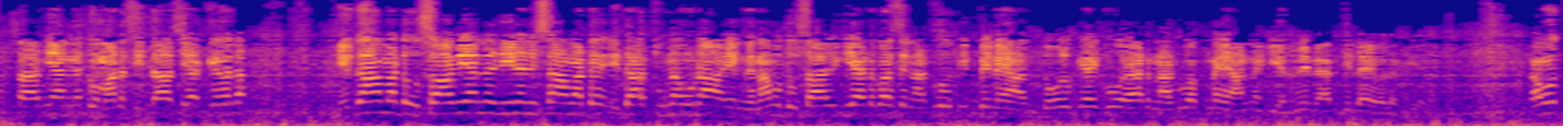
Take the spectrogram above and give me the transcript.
උසාවිය යන්න නැතුව මට සිතාසියක් ගෙවලා එදා මට උසාවිය යන්න දින නිසා මට එදා තුන වුණා එන්න. නමුත් උසාවිය ගියාට පස්සේ නඩුව තිබ්බේ නෑ. තෝල් ගෑකුවා එයාට නඩුවක් නෑ යන්න කියලා. මේ වැරදිලා ඒවල කියලා. නමුත්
